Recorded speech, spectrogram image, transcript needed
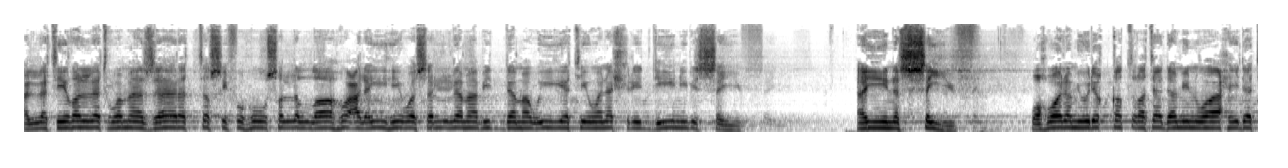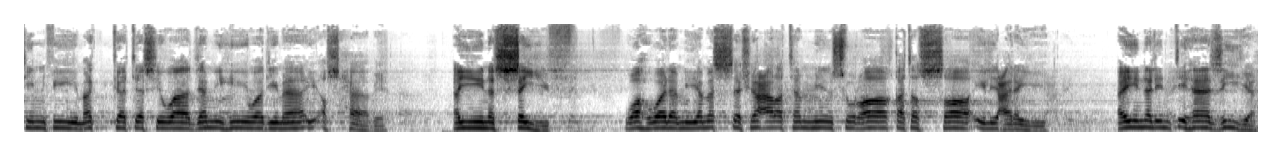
التي ظلت وما زالت تصفه صلى الله عليه وسلم بالدموية ونشر الدين بالسيف. أين السيف؟ وهو لم يرق قطرة دم واحدة في مكة سوى دمه ودماء أصحابه. أين السيف؟ وهو لم يمس شعرة من سراقة الصائل عليه أين الانتهازية؟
